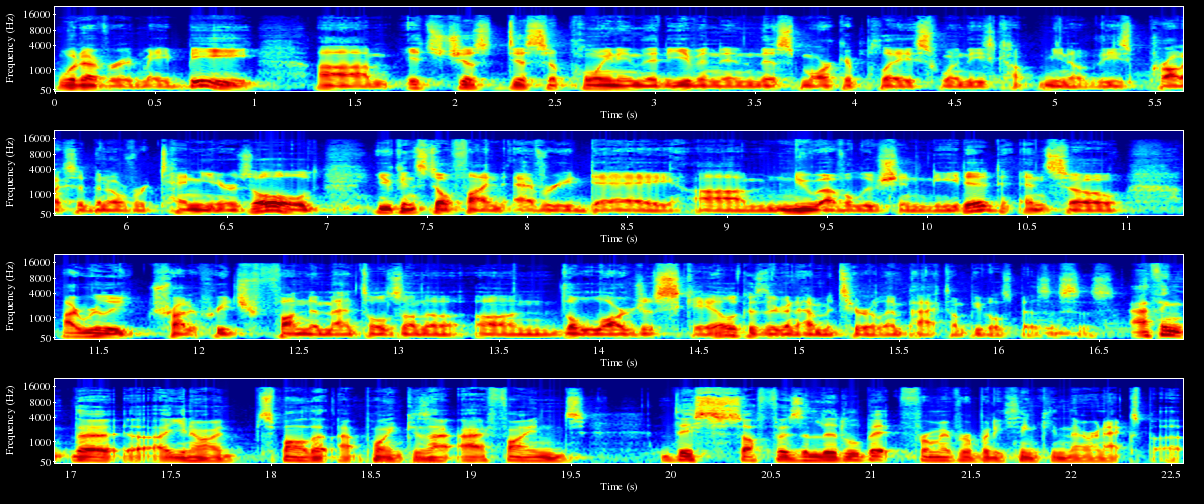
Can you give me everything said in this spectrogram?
whatever it may be. Um, it's just disappointing that even in this marketplace, when these you know these products have been over ten years old, you can still find every day um, new evolution needed. And so I really try to preach fundamentals on the on the largest scale because they're going to have material impact on people's businesses. I think that uh, you know I smiled at that point because I, I find this suffers a little bit from everybody thinking they're an expert,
